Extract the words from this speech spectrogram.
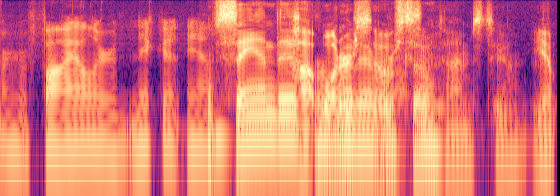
or a file or nick it. Yeah. sanded, Hot or water whatever. soak So sometimes too. Yep.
